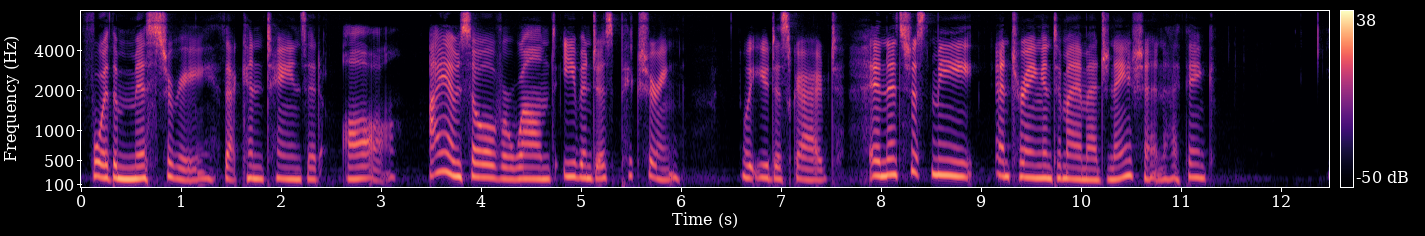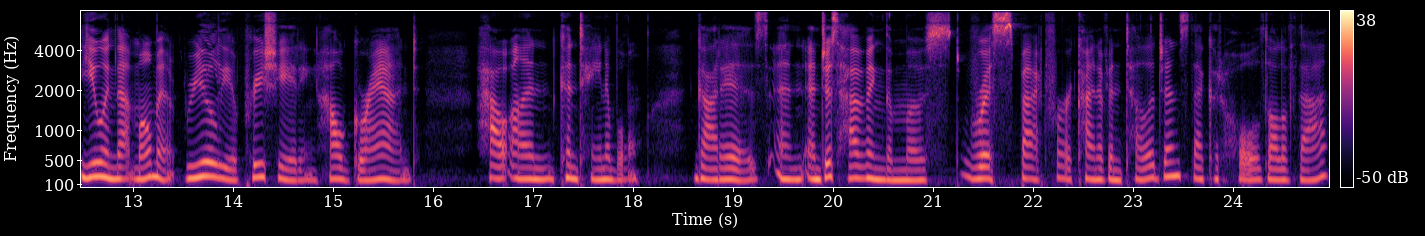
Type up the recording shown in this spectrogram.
for the mystery that contains it all. I am so overwhelmed, even just picturing what you described. And it's just me entering into my imagination. I think you in that moment really appreciating how grand, how uncontainable God is, and, and just having the most respect for a kind of intelligence that could hold all of that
